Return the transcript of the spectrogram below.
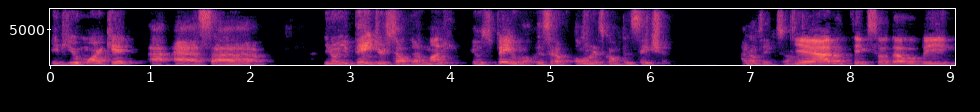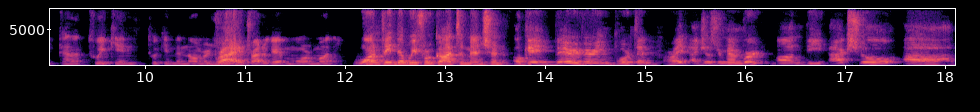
if you mark it uh, as uh, you know, you paid yourself that money. It was payroll instead of owner's compensation. I don't think so. right? yeah i don't think so that would be kind of tweaking tweaking the numbers just Right. to try to get more money One thing that we forgot to mention, okay, very, very important. All right, I just remembered on the actual uh,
